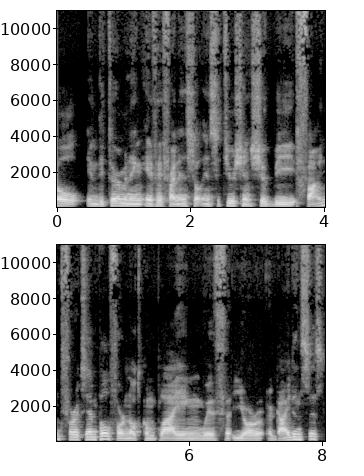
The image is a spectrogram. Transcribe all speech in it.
role in determining if a financial institution should be fined, for example, for not complying with your guidances?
